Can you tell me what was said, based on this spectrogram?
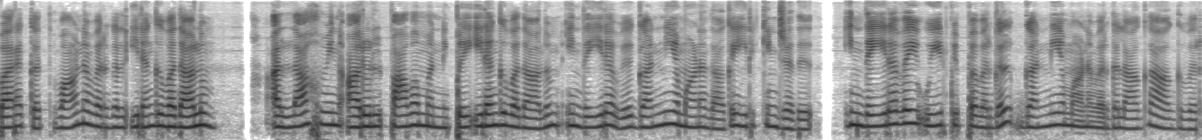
பரக்கத் வானவர்கள் இறங்குவதாலும் அல்லாஹுவின் அருள் பாவ மன்னிப்பு இறங்குவதாலும் இந்த இரவு கண்ணியமானதாக இருக்கின்றது. இந்த இரவை உயிர்ப்பிப்பவர்கள் கண்ணியமானவர்களாக ஆகுவர்.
